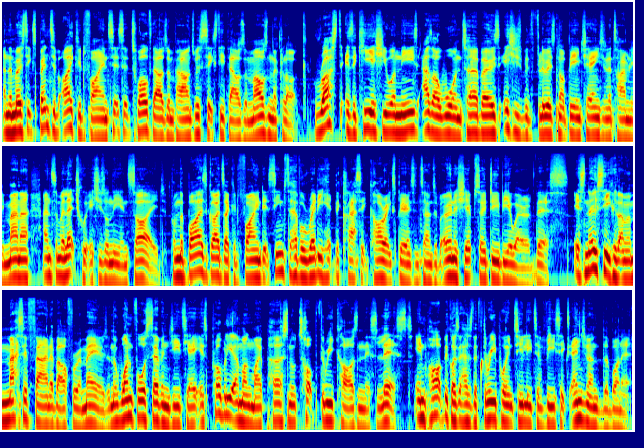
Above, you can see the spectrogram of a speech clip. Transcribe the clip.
and the most expensive I could find sits at £12,000 with 60,000 miles on the clock. Rust is a key issue on these, as are worn turbos, issues with fluids not being changed in a timely manner, and some electrical issues on the inside. From the buyer's guides I could find, it seems to have already hit the classic car experience in terms of ownership, so do be aware of this. It's no secret I'm a massive fan of Alfa Romeos, and the 147 GTA is probably among my personal top 3 cars in this list, in part because it has the 3.2 litre V6 engine under the bonnet,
